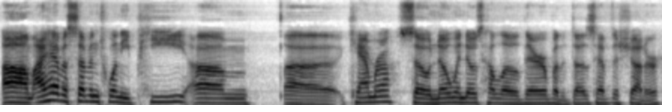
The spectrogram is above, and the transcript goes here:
Um, I have a 720p um, uh, camera, so no Windows Hello there, but it does have the shutter,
